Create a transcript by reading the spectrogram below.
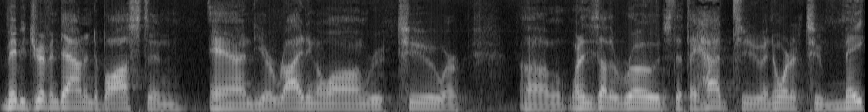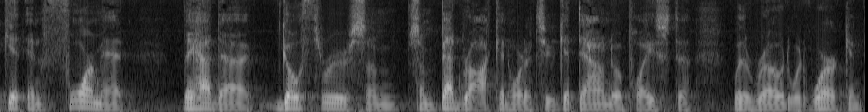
maybe driven down into Boston and you're riding along Route 2 or uh, one of these other roads that they had to, in order to make it and form it, they had to go through some, some bedrock in order to get down to a place to, where the road would work. And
